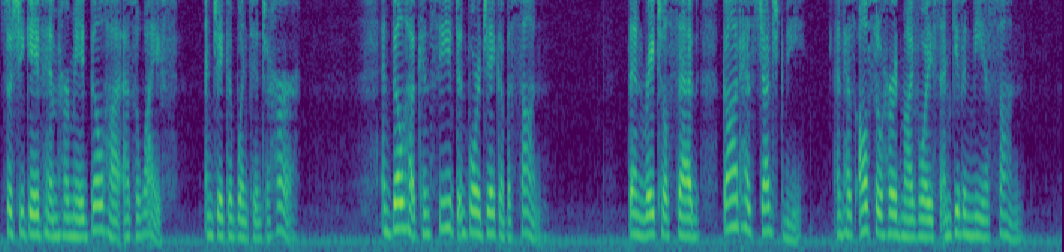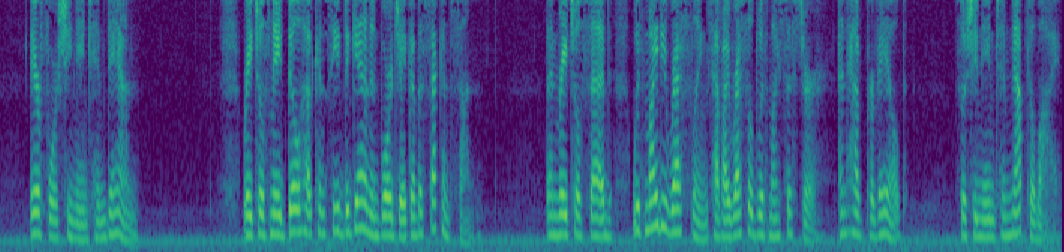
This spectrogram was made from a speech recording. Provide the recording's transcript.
So she gave him her maid Bilhah as a wife, and Jacob went into her. And Bilhah conceived and bore Jacob a son. Then Rachel said, God has judged me and has also heard my voice and given me a son. Therefore she named him Dan. Rachel's maid Bilhah conceived again and bore Jacob a second son. Then Rachel said, With mighty wrestlings have I wrestled with my sister, and have prevailed. So she named him Naphtali.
